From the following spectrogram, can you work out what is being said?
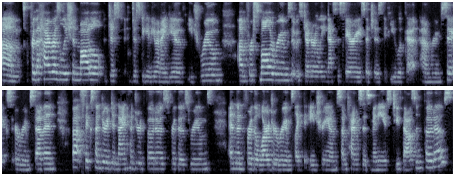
Um, for the high resolution model, just, just to give you an idea of each room, um, for smaller rooms, it was generally necessary, such as if you look at um, room six or room seven, about 600 to 900 photos for those rooms. And then for the larger rooms like the atrium, sometimes as many as 2,000 photos.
